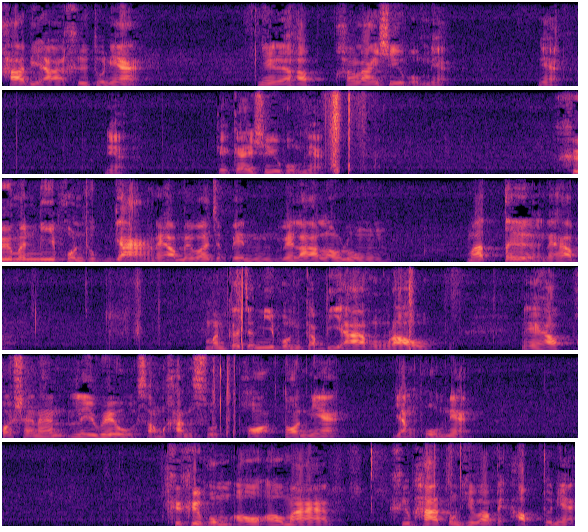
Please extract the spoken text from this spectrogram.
ค่า BR คือตัวเนี้ยเนี่ยนะครับ ข้างล่างชื่อผมเนี่ย เนี่ย เนี่ย ใกล้ๆชื่อผมเนี่ย คือมันมีผลทุกอย่างนะครับ ไม่ว่าจะเป็นเวลาเราลงมาสเตอร์นะครับ มันก็จะมีผลกับ BR ของเรานะครับ เพราะฉะนั้นเลเวลสำคัญสุด เพราะตอนเนี้ยอย่างผมเนี่ย คือคือผมเอาเอามาคือพลาดตรงที่ว่าไปอัพตัวเนี้ย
